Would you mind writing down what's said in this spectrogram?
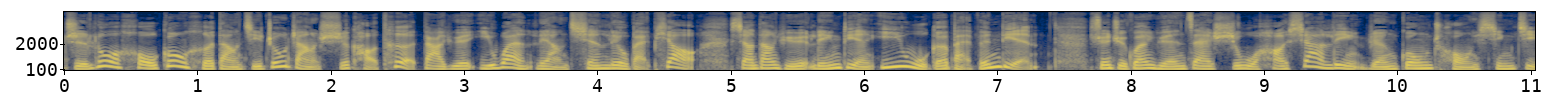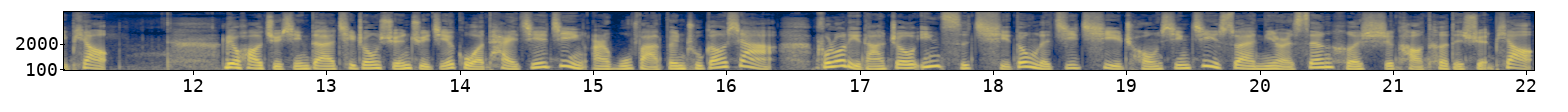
只落后共和党籍州长史考特大约一万两千六百票，相当于零点一五个百分点。选举官员在十五号下令人工重新计票。六号举行的其中选举结果太接近而无法分出高下，佛罗里达州因此启动了机器重新计算尼尔森和史考特的选票。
